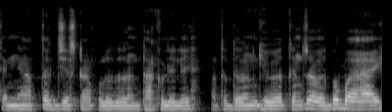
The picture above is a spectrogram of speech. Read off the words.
त्यांनी आत्ताच जस्ट आपलं दळण टाकलेलं आहे. आता दळण घेऊया त्यांचा. बाय.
